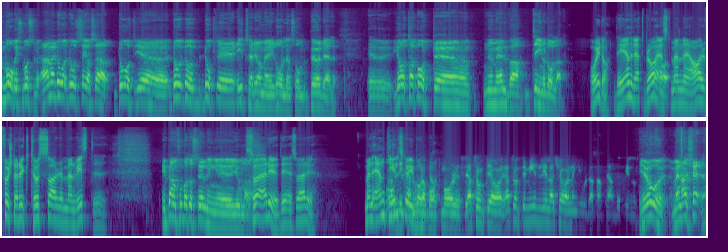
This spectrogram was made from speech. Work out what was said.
Morris måste vi... Ja, men då, då säger jag så här. Då, eh, då, då, då eh, iträder jag mig rollen som bödel. Eh, Jag tar bort eh, nummer 11, Dino Dollar. Oj då, det är en rätt bra häst, men eh, ja, första rycktussar, men visst. eh, Ibland får man ta ställning, eh, Jonas. Så är det ju, det, så är det ju. Men en Ja, till vi ska ju bort då. bort Morris. Jag tror, inte jag, jag tror inte min lilla körning gjorde att han tände till något. Jo, men han, kä-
